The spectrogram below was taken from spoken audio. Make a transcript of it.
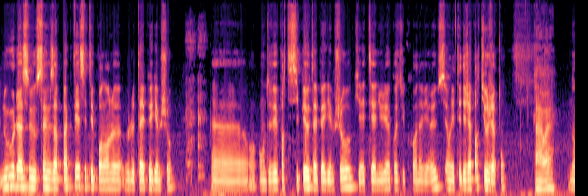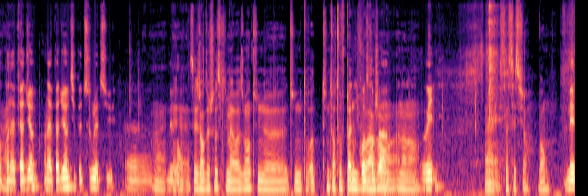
nous, là, ça nous a impacté, c'était pendant le, le Taipei Game Show. Euh, on devait participer au Taipei Game Show qui a été annulé à cause du coronavirus et on était déjà parti au Japon. Ah ouais. Donc ouais. on a perdu, on a perdu un petit peu de sous là-dessus. Euh, ouais, mais bon. Euh, c'est le genre de choses qui malheureusement tu ne, tu ne, tu ne te retrouves pas niveau argent. Ah, non non. Oui. Ouais, ça c'est sûr. Bon. Mais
